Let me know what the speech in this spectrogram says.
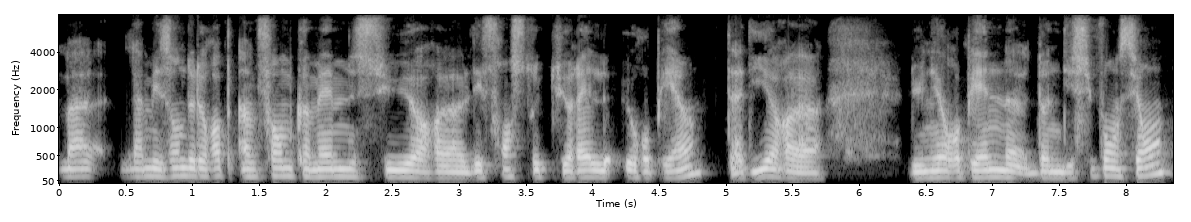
la Maison de l'Europe informe quand même sur euh, les fonds structurels européens, c'est-à-dire euh, l'Union européenne donne des subventions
